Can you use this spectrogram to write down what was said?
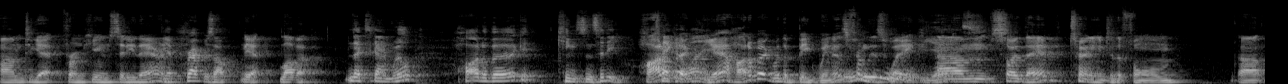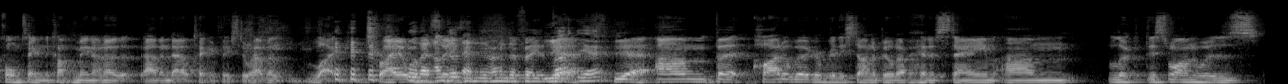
um, to get from Hume City there. And Yep, great result. yeah, love it. Next game, Will. Heidelberg, Kingston City. Heidelberg, yeah, Heidelberg were the big winners from this week. yes. Um, so they're turning into the form uh, form team in the company. I know that Avondale technically still haven't like trailed Well, the they're, under, and they're undefeated. Yeah, But, yeah. yeah. Um, but Heidelberg are really starting to build up ahead of steam. Um, look, this one was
